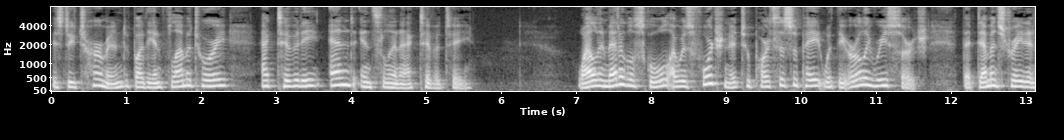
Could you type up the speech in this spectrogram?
is determined by the inflammatory activity and insulin activity. While in medical school, I was fortunate to participate with the early research that demonstrated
